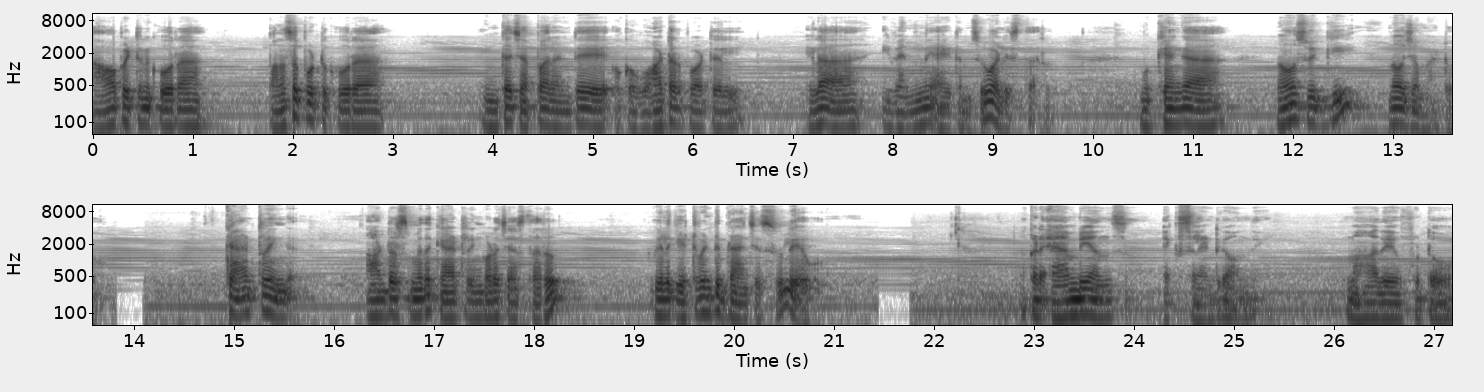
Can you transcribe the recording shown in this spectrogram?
ఆవపెట్టిన కూర పనస పొట్టు కూర ఇంకా చెప్పాలంటే ఒక వాటర్ బాటిల్ ఇలా ఇవన్నీ ఐటమ్స్ వాళ్ళు ఇస్తారు. ముఖ్యంగా no Swiggy no Zomato. Catering orders మీద క్యాటరింగ్ కూడా చేస్తారు. వీళ్ళకి ఎటువంటి బ్రాంచెస్ లేవు. అక్కడ యాంబియన్స్ ఎక్సలెంట్గా ఉంది. మహాదేవ్ ఫోటో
